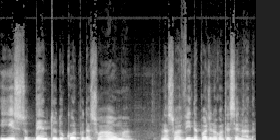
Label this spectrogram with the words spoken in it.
E isso dentro do corpo da sua alma, na sua vida pode não acontecer nada,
